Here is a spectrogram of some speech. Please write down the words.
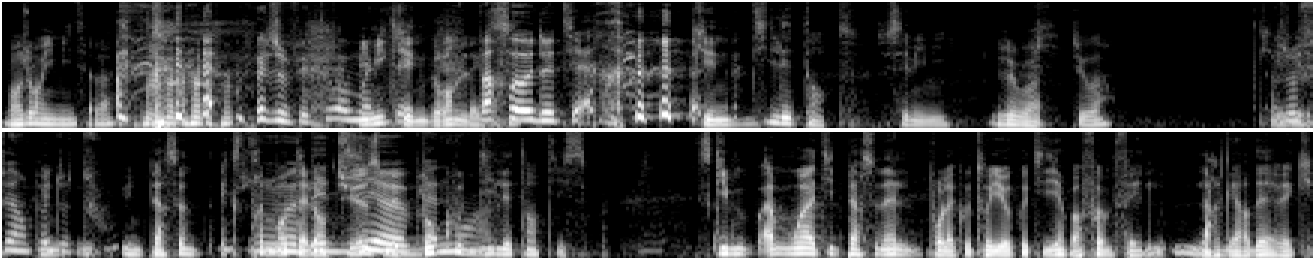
Bonjour Mimi, ça va? Je fais tout à moitié. Mimi qui est une grande Parfois aux deux tiers. qui est une dilettante, tu sais Mimi. Je vois. Tu vois? Je fais un peu une, de tout. Une personne extrêmement talentueuse, mais euh, beaucoup de dilettantisme. Ce qui, moi, à titre personnel, pour la côtoyer au quotidien, parfois me fait la regarder avec.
